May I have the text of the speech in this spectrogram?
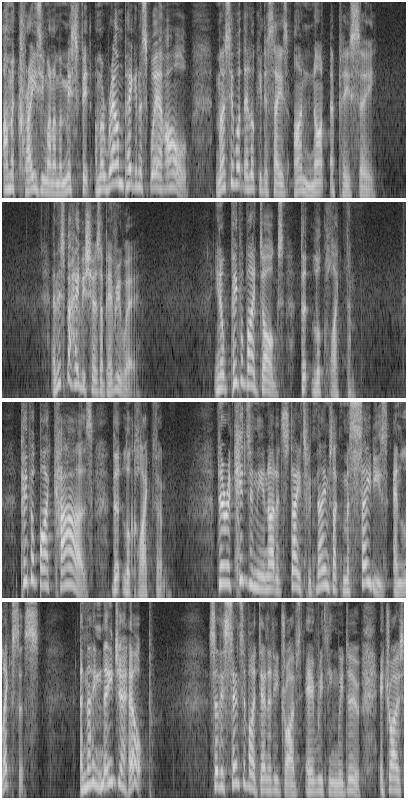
I'm a crazy one, I'm a misfit, I'm a round peg in a square hole. Mostly what they're looking to say is, I'm not a PC. And this behavior shows up everywhere. You know, people buy dogs that look like them. People buy cars that look like them. There are kids in the United States with names like Mercedes and Lexus, and they need your help. So, this sense of identity drives everything we do. It drives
